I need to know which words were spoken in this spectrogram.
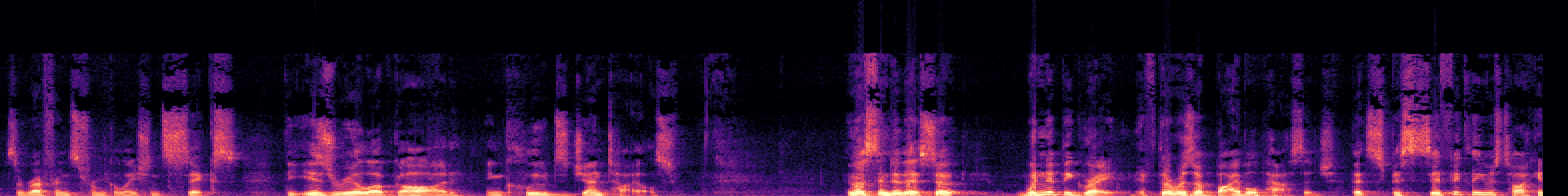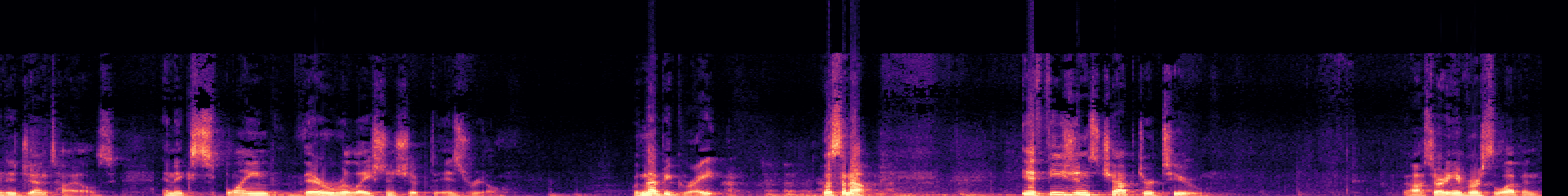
It's a reference from Galatians 6. The Israel of God includes Gentiles. And listen to this. So, wouldn't it be great if there was a Bible passage that specifically was talking to Gentiles and explained their relationship to Israel? Wouldn't that be great? Listen up. Ephesians chapter 2 uh, starting in verse 11.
